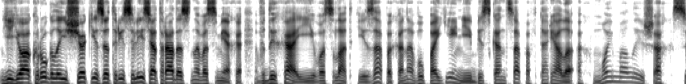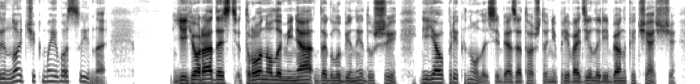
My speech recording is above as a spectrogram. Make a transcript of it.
ее округлые щеки затряслись от радостного смеха. Вдыхая его сладкий запах, она в упоении без конца повторяла «Ах, мой малыш! Ах, сыночек моего сына!» Ее радость тронула меня до глубины души, и я упрекнула себя за то, что не приводила ребенка чаще —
